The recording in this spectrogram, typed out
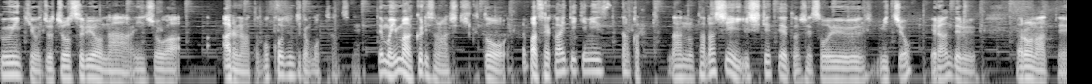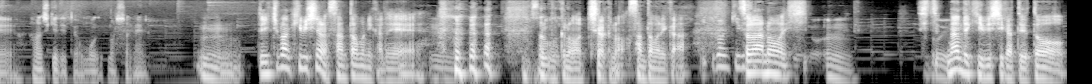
雰囲気を助長するような印象があるなと僕個人的には思ってたんですね。でも今クリスの話聞くと、やっぱ世界的になんかあの正しい意思決定としてそういう道を選んでるだろうなって話聞いてて思いましたね。うん。で、一番厳しいのはサンタモニカで、うん、僕の近くのサンタモニカ。一番厳しいそれはあのひうん。なんで厳しいかというと、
